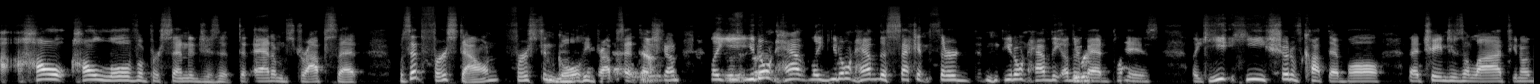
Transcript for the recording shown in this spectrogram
uh, how how low of a percentage is it that Adams drops that? Was that first down, first and mm-hmm. goal? He drops that touchdown. Like you, you don't have like you don't have the second, third. You don't have the other bad plays. Like he he should have caught that ball. That changes a lot. You know,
